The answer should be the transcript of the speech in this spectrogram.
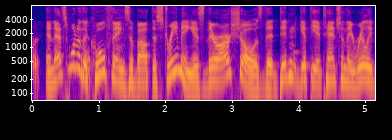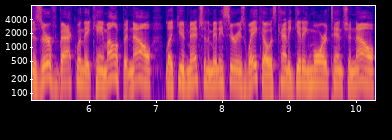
But And that's one of the cool things about the streaming is there are shows that didn't get the attention they really deserved back when they came out, but now, like you'd mentioned, the miniseries Waco is kind of getting more attention now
